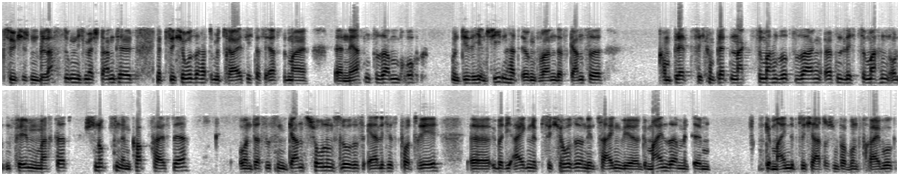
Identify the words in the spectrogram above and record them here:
psychischen Belastungen nicht mehr standhält, eine Psychose hatte mit 30 das erste Mal äh, Nervenzusammenbruch und die sich entschieden hat, irgendwann das Ganze komplett, sich komplett nackt zu machen sozusagen, öffentlich zu machen und einen Film gemacht hat. Schnupfen im Kopf heißt er Und das ist ein ganz schonungsloses, ehrliches Porträt äh, über die eigene Psychose und den zeigen wir gemeinsam mit dem Gemeindepsychiatrischen Verbund Freiburg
